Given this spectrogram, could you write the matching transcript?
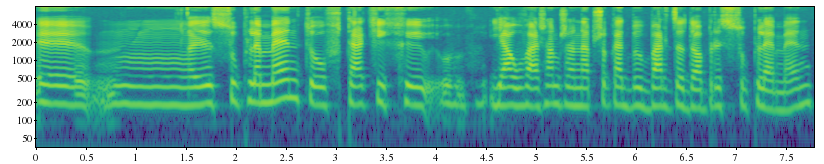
y, mm, suplementów takich, y, ja uważam, że na przykład był bardzo dobry suplement,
